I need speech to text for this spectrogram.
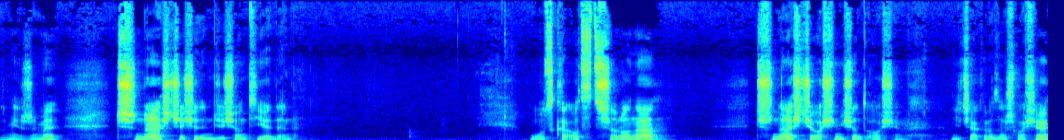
zmierzymy. 13,71. Łuska odstrzelona. 13,88. Widzicie jak rozeszła się?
